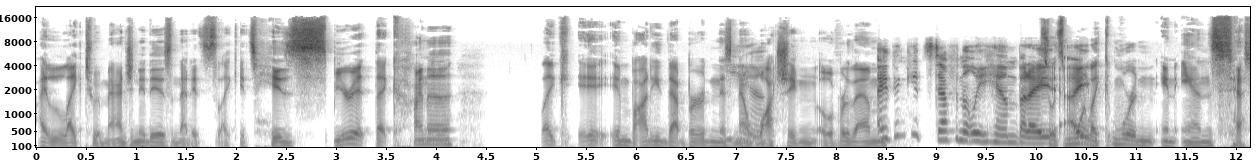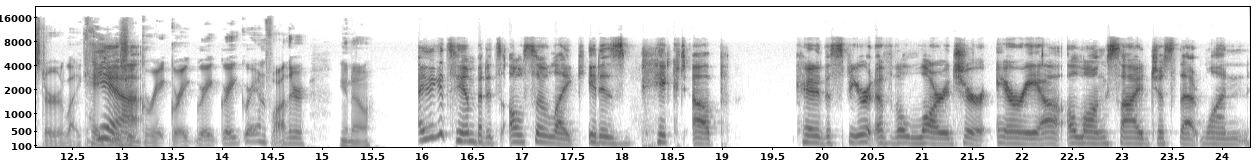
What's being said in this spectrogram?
I like to imagine it is, and that it's like it's his spirit that kind of like i- embodied that bird and is now watching over them. I think it's definitely him, but I so it's more I, like more an, an ancestor, like hey, here's Yeah. your great great great great grandfather. You know, I think it's him, but it's also like it is picked up kind of the spirit of the larger area alongside just that one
